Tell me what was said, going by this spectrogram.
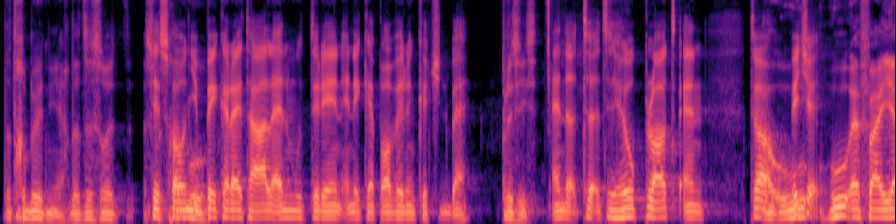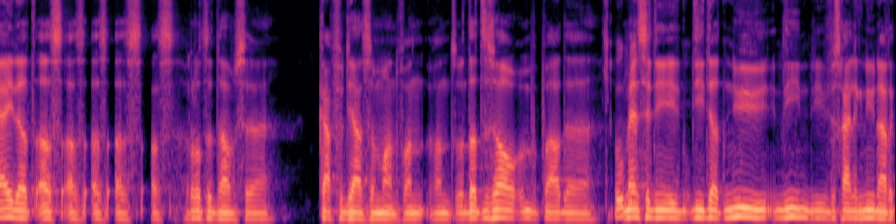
dat gebeurt niet echt. Dat is een soort. een Het is gewoon je pik eruit halen en het moet erin en ik heb alweer een kutje erbij. Precies. En dat, het is heel plat en terwijl, Oh, hoe, weet je, hoe ervaar jij dat als, als, als, als, als Rotterdamse Kaapverdiaanse man? Van, van, want dat is wel een bepaalde... Hoe- mensen die, die dat nu, die, die waarschijnlijk nu naar de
